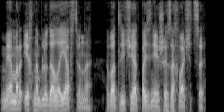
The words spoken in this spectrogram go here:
Мемор их наблюдала явственно, в отличие от позднейшей захватчицы.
